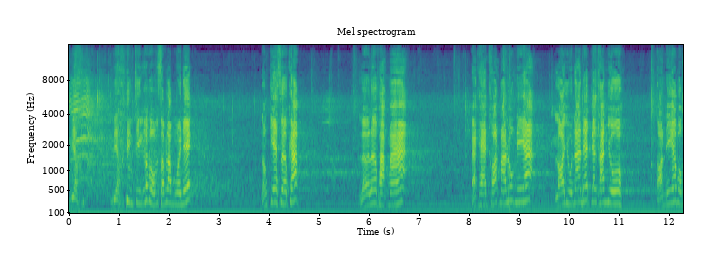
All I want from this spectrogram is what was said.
เดี๋ยวเดี๋ยวจริง ๆ ครับผมสำหรับมวยนิกน้องเกียร์เสิร์ฟครับ เลอเลอผลักมาฮะแบ็คแฮนด์คอสมาลูกนี้ฮะรออยู่หน้าเน็ตยังทันอยู่ ตอนนี้ครับผม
